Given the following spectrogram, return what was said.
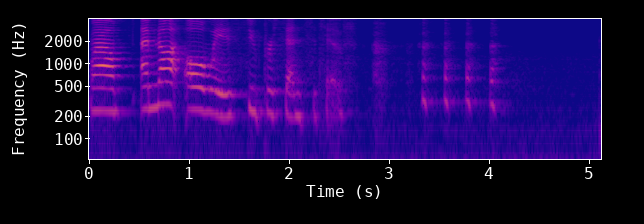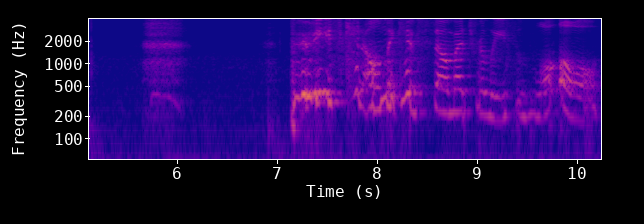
Well, I'm not always super sensitive. Booties can only give so much release. Lol.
